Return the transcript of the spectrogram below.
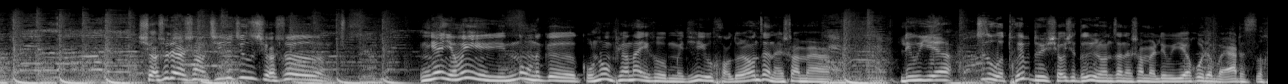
小数点上，其实就是小说。你看，因为弄那个公众平台以后，每天有好多人在那上面留言，就是我推不推消息，都有人在那上面留言或者晚的时候，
